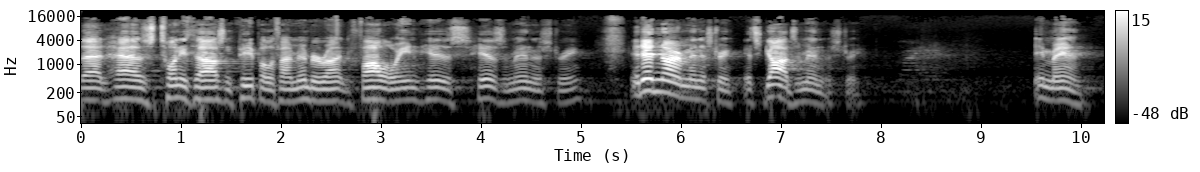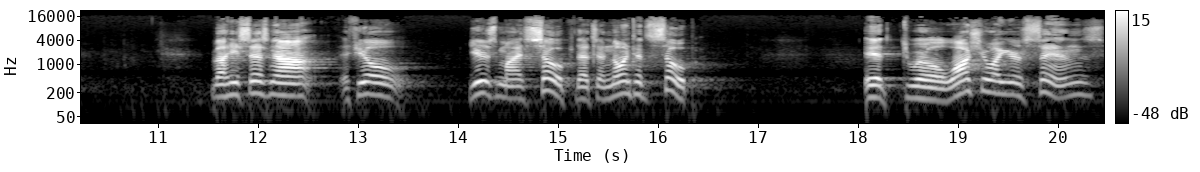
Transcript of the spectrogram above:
that has 20,000 people, if I remember right, following his, his ministry. It isn't our ministry, it's God's ministry. Amen. But he says, now, if you'll use my soap that's anointed soap, it will wash away your sins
